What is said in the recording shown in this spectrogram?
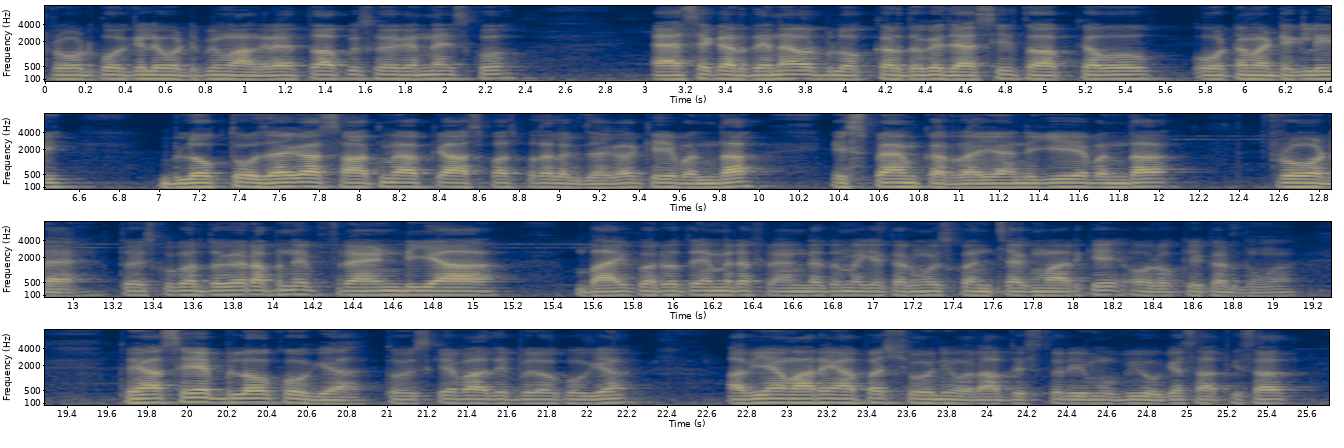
फ्रॉड कॉल के लिए ओटीपी मांग रहा है। तो आपको इसको क्या करना है, इसको ऐसे कर देना और ब्लॉक कर दोगे जैसे ही तो आपका वो ऑटोमेटिकली ब्लॉक तो हो जाएगा। साथ में आपके आसपास पता लग जाएगा कि ये बंदा स्पैम कर रहा है, यानी कि ये बंदा फ्रॉड है। तो इसको कर दोगे, अगर अपने फ्रेंड या भाई कर रहे हो तो ये मेरा फ्रेंड है तो मैं क्या करूँगा, इसको अनचेक मार के और ओके कर दूँगा। तो यहाँ से ये ब्लॉक हो गया। तो इसके बाद ये ब्लॉक हो गया। अब ये हमारे यहाँ पर शो नहीं हो रहा। आप देखते तो रिमूव भी हो गया साथ ही साथ।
